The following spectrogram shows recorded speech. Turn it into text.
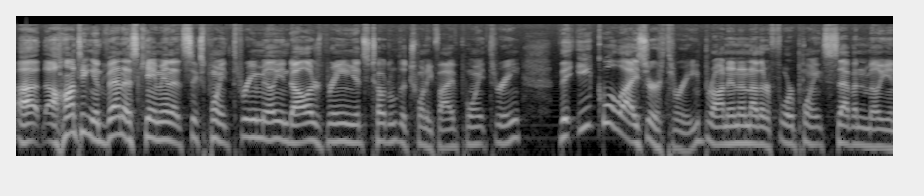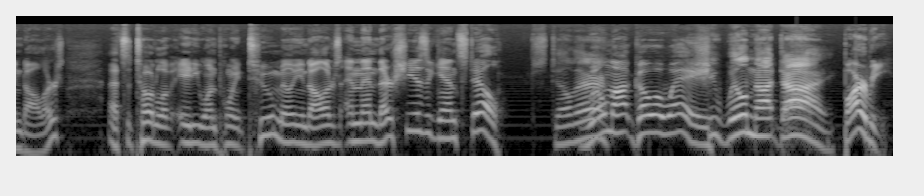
Uh, a haunting in venice came in at 6.3 million dollars bringing its total to 25.3 the equalizer 3 brought in another 4.7 million dollars. That's a total of 81.2 million dollars. And then there she is again still. Still there. will not go away. She will not die. barbie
